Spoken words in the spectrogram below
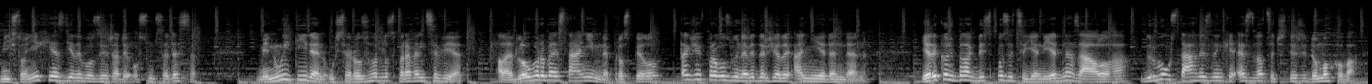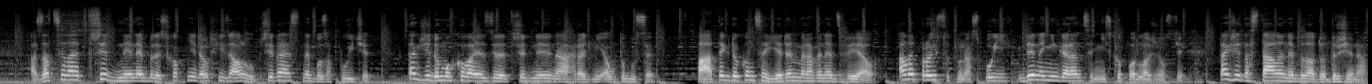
Místo nich jezdily vozy řady 810. Minulý týden už se rozhodl spravenci vyjet, ale dlouhodobé stání jim neprospělo, takže v provozu nevydrželi ani jeden den. Jelikož byla k dispozici jen jedna záloha, druhou stáhli z linky S24 do Mochova a za celé tři dny nebyli schopni další zálohu přivést nebo zapůjčit, takže do Mochova jezdili tři dny náhradní autobusy pátek dokonce jeden mravenec vyjel, ale pro jistotu na spojích, kde není garance nízkopodlažnosti, takže ta stále nebyla dodržena.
